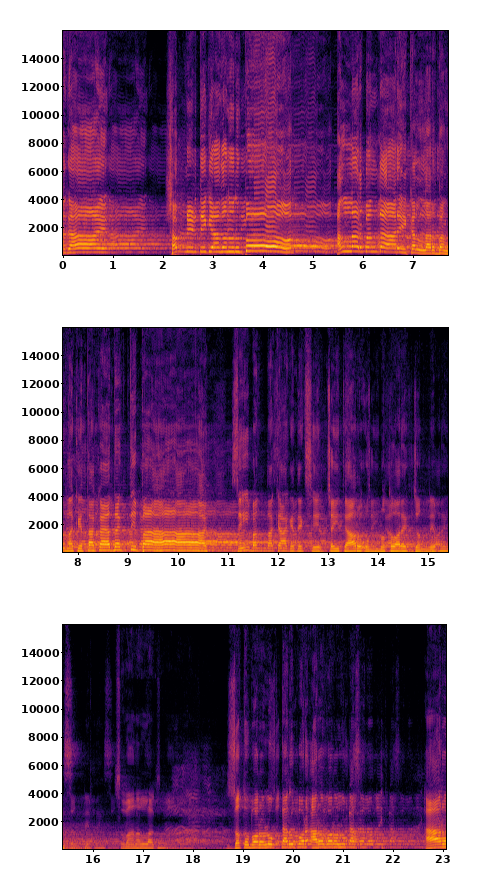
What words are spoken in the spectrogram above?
আগায়। সামনের দিকে আগানোর পর আল্লাহর বান্দা আর এক আল্লাহর বান্দাকে তাকায় দেখতে পায়। যেই বান্দাকে আগে দেখছে, এর চাইতে আরও উন্নত আরেকজন রে সুবান আল্লাহ যত বড় লোক, তার উপর আরও বড় লোক আছে? আরও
